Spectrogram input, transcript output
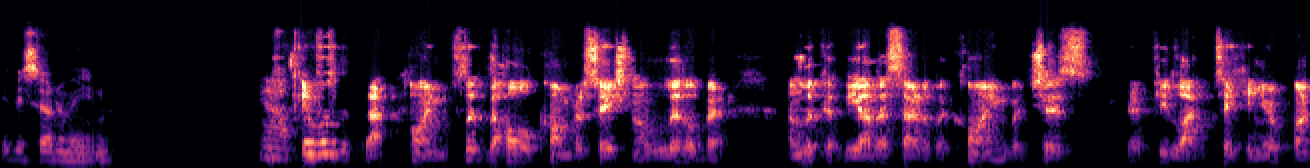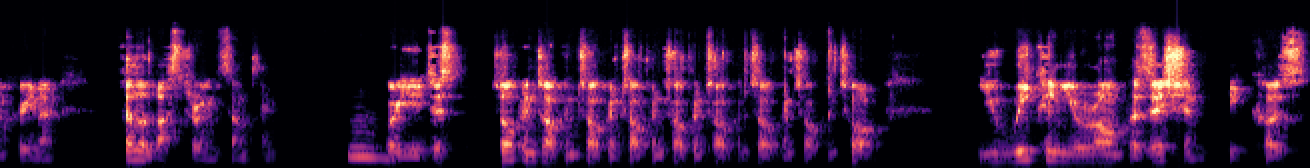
if you sort of mean. Yeah flip that coin. Flip the whole conversation a little bit and look at the other side of the coin which is if you like taking your point Karina filibustering something. Mm. where you just talk and talk and talk and talk and talk and talk and talk and talk and talk you weaken your own position because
